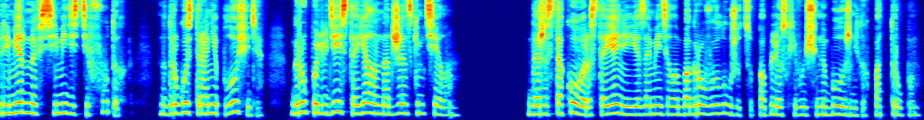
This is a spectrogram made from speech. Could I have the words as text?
Примерно в 70 футах на другой стороне площади группа людей стояла над женским телом. Даже с такого расстояния я заметила багровую лужицу, поблескивающую на булыжниках под трупом.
